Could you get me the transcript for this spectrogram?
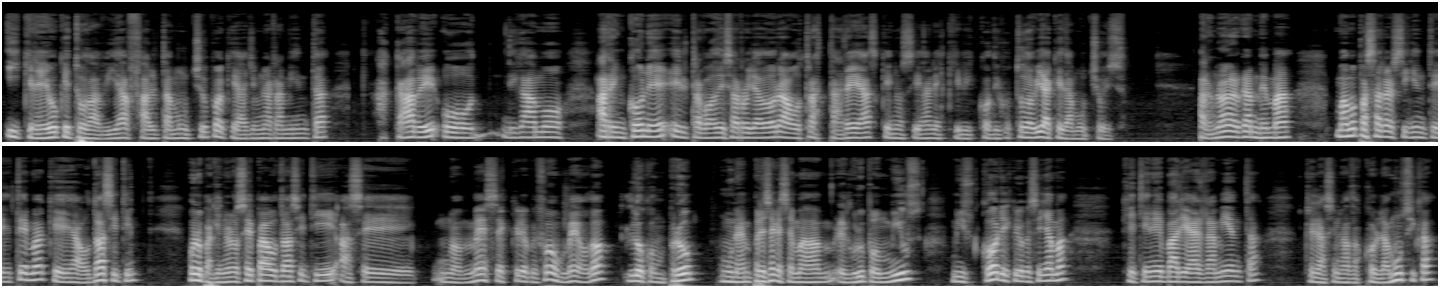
y creo que todavía falta mucho para que haya una herramienta acabe o digamos arrincone el trabajo desarrollador a otras tareas que no sean escribir código. Todavía queda mucho eso. Para no alargarme más, vamos a pasar al siguiente tema que es Audacity. Bueno, para quien no lo sepa, Audacity hace unos meses, creo que fue un mes o dos, lo compró una empresa que se llama el grupo Muse, Musecore creo que se llama, que tiene varias herramientas relacionadas con la música.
